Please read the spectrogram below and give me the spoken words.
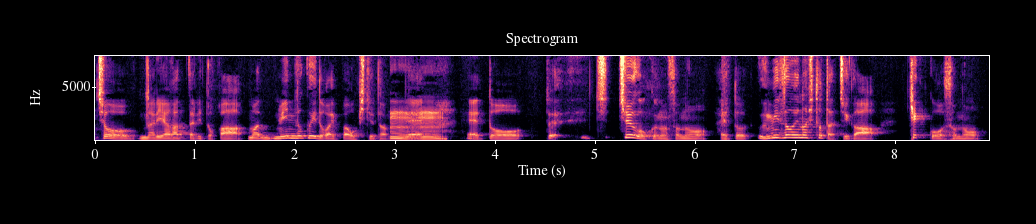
超成り上がったりとか、まあ、民族移動がいっぱい起きてたので、うんうんえっと、中国のその、えっと、海沿いの人たちが結構その、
